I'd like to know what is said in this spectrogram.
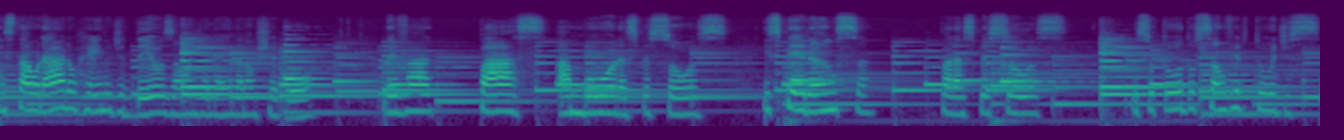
Instaurar o reino de Deus aonde ele ainda não chegou. Levar paz, amor às pessoas, esperança para as pessoas. Isso tudo são virtudes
